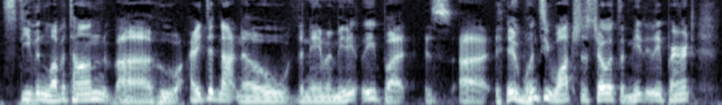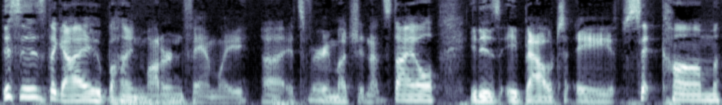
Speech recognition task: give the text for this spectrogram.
Steven Levitan, uh, who I did not know the name immediately, but is uh, once you watch the show, it's immediately apparent. This is the guy behind Modern Family. Uh, it's very much in that style. It is about a sitcom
